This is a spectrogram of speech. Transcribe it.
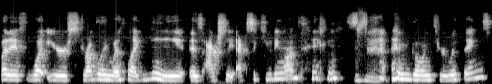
But if what you're struggling with, like me, is actually executing on things mm-hmm. and going through with things,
